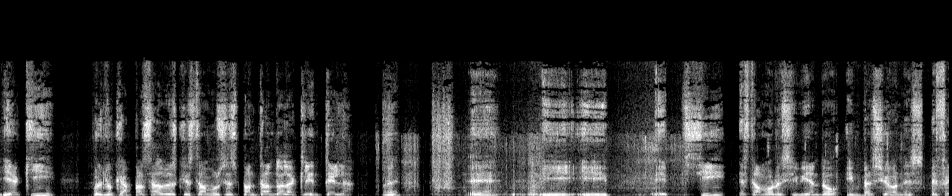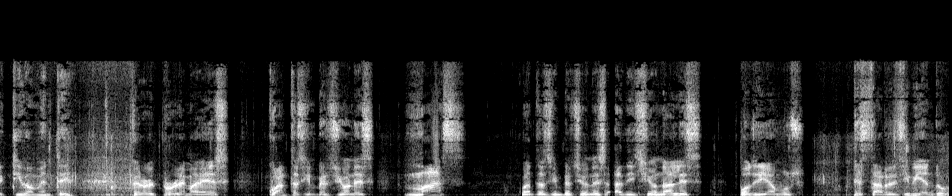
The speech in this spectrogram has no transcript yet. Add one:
y aquí pues lo que ha pasado es que estamos espantando a la clientela. ¿eh? Eh, y, sí estamos recibiendo inversiones, efectivamente, pero el problema es cuántas inversiones más, cuántas inversiones adicionales podríamos estar recibiendo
